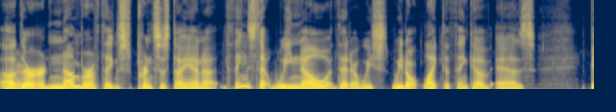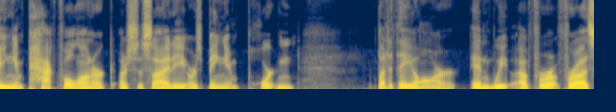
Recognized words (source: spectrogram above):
Uh, yeah. There are a number of things, Princess Diana, things that we know that are, we we don't like to think of as being impactful on our, our society or as being important, but they are. And we uh, for for us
